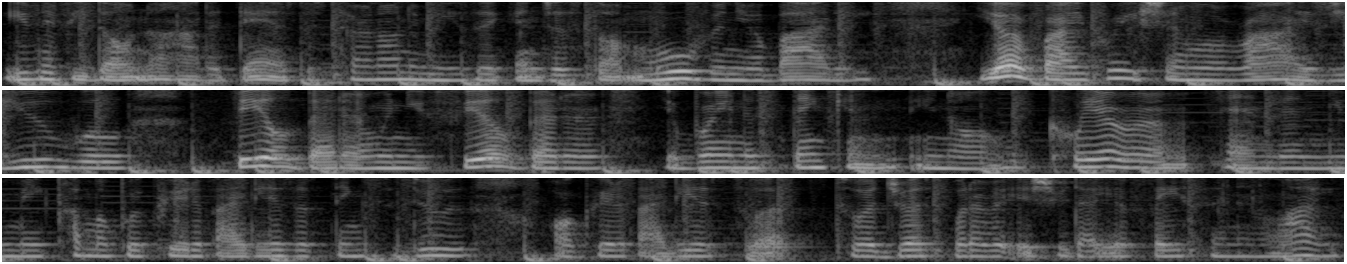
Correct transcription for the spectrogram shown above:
even if you don't know how to dance, just turn on the music and just start moving your body. Your vibration will rise. You will feel better. When you feel better, your brain is thinking, you know, clearer, and then you may come up with creative ideas of things to do or creative ideas to to address whatever issue that you're facing in life.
